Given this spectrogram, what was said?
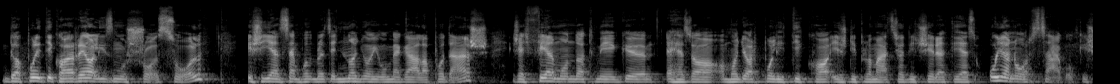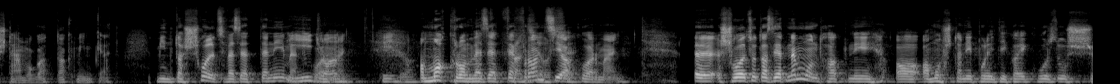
De a politika a realizmusról szól, és ilyen szempontból ez egy nagyon jó megállapodás, és egy fél mondat még ehhez a, a magyar politika és diplomácia dicséretéhez olyan országok is támogattak minket, mint a Scholz vezette német így kormány. Van, így van. A Macron vezette francia kormány. Scholzot azért nem mondhatni a, a mostani politikai kurzus,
